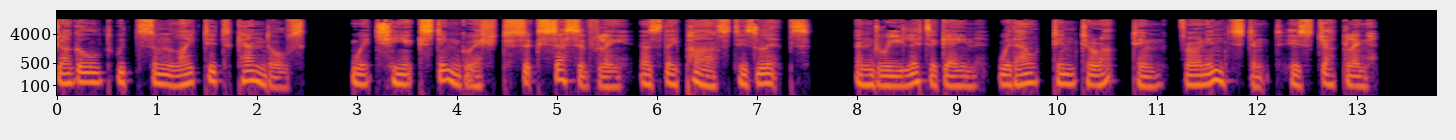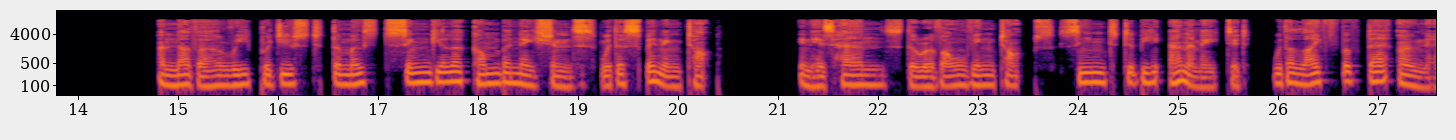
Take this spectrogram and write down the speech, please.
juggled with some lighted candles, which he extinguished successively as they passed his lips and relit again without interrupting for an instant his juggling. Another reproduced the most singular combinations with a spinning top. In his hands the revolving tops seemed to be animated with a life of their own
